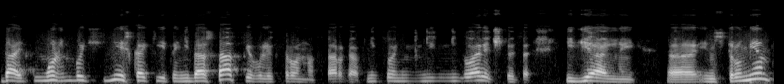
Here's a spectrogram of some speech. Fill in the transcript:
Да, может быть, есть какие-то недостатки в электронных торгах. Никто не, не говорит, что это идеальный э, инструмент,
